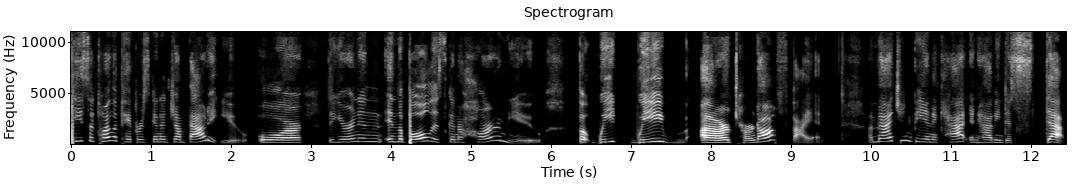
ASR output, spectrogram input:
piece of toilet paper is going to jump out at you or the urine in, in the bowl is going to harm you. But we we are turned off by it. Imagine being a cat and having to step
